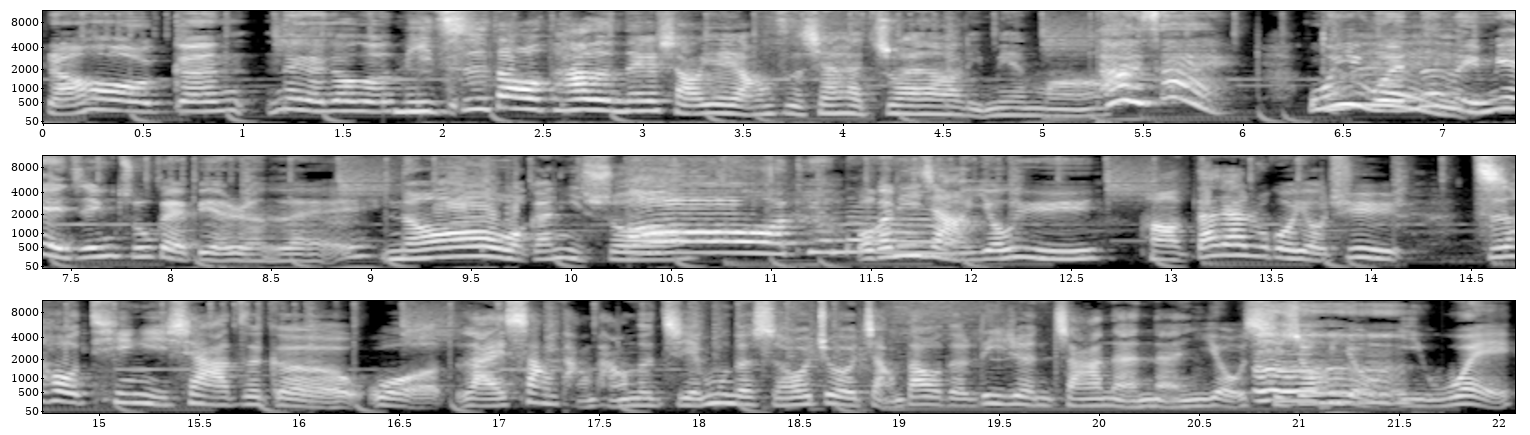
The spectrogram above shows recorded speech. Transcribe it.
然后跟那个叫做……你知道他的那个小野洋子现在还住在那里面吗？他还在，我以为那里面已经租给别人嘞。No，我跟你说，哦天哪！我跟你讲，由于好，大家如果有去。之后听一下这个，我来上糖糖的节目的时候，就有讲到的历任渣男男友，其中有一位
